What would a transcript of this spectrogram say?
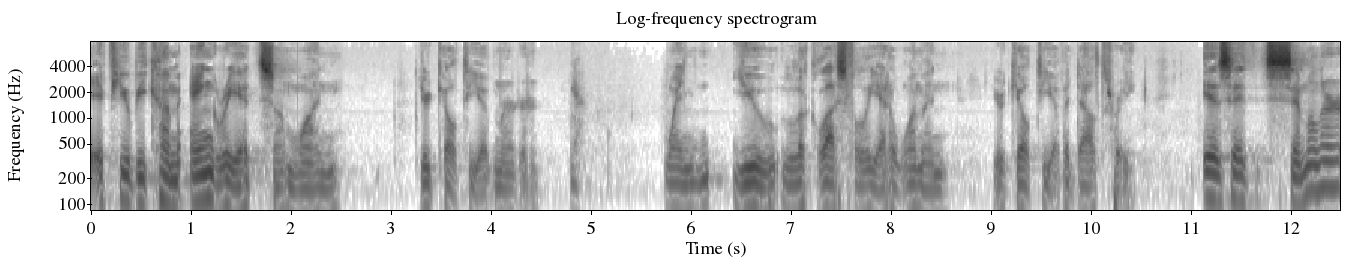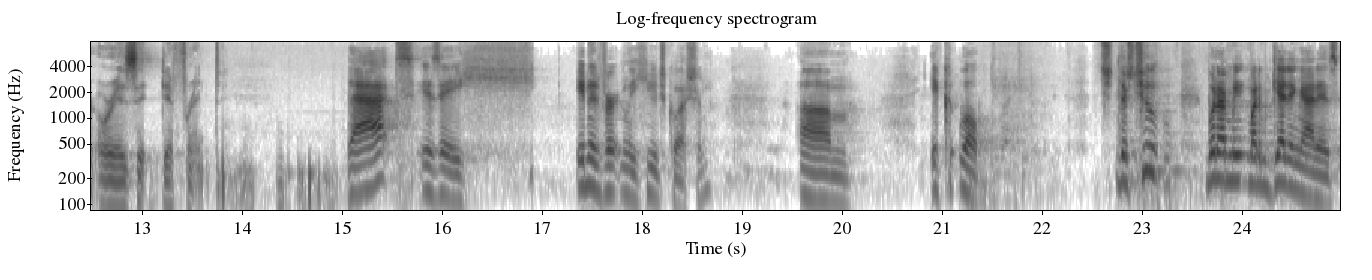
if you become angry at someone, you're guilty of murder. Yeah. When you look lustfully at a woman, you're guilty of adultery. Is it similar or is it different? That is a inadvertently huge question. Um, it, well, there's two. What I mean, what I'm getting at is,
